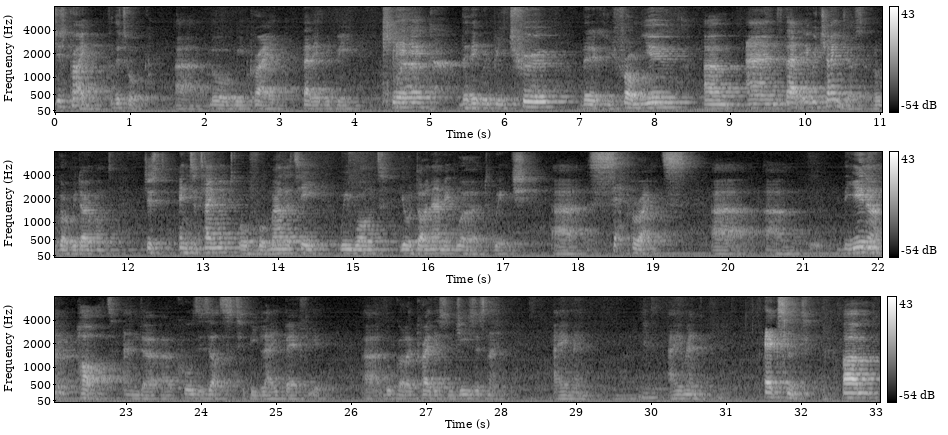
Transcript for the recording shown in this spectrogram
just pray for the talk. Uh, Lord, we pray that it would be clear, that it would be true, that it would be from you, um, and that it would change us. Lord God, we don't want just entertainment or formality. We want your dynamic word, which uh, separates uh, um, the inner heart and uh, uh, causes us to be laid bare for you. Uh, Lord God, I pray this in Jesus' name. Amen. Amen. Excellent. Um,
